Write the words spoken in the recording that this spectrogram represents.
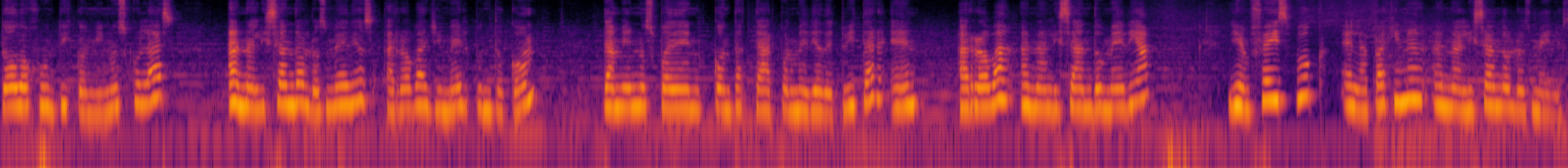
todo junto y con minúsculas, analizando los medios arroba gmail.com. También nos pueden contactar por medio de Twitter en arroba analizando media y en Facebook en la página analizando los medios.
